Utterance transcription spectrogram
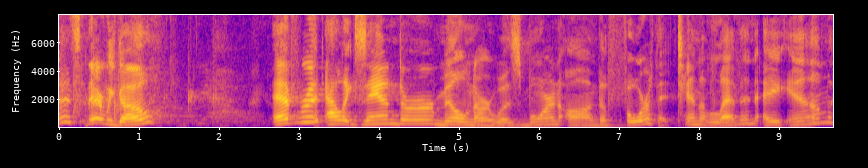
Let's, there we go. Everett Alexander Milner was born on the 4th at 10 11 a.m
